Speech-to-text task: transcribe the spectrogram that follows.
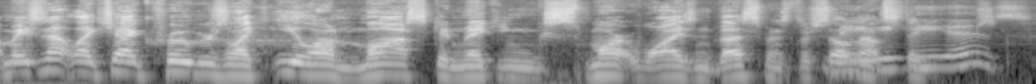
I mean, it's not like Chad Kroeger's like Elon Musk and making smart, wise investments. They're selling out Maybe he is.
